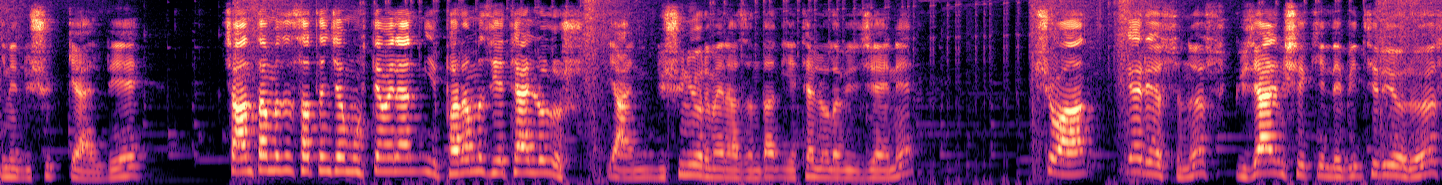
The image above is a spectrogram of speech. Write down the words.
yine düşük geldi. Çantamızı satınca muhtemelen paramız yeterli olur. Yani düşünüyorum en azından yeterli olabileceğini. Şu an görüyorsunuz güzel bir şekilde bitiriyoruz.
